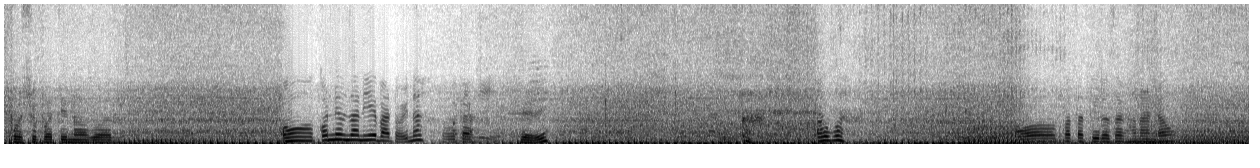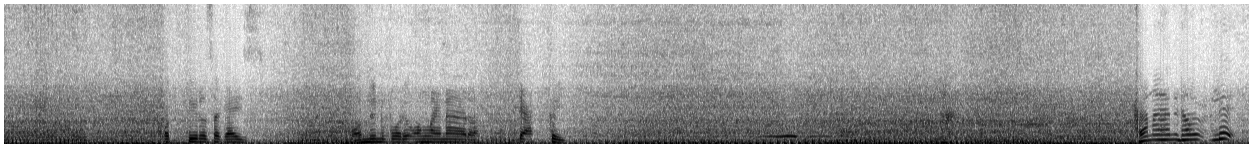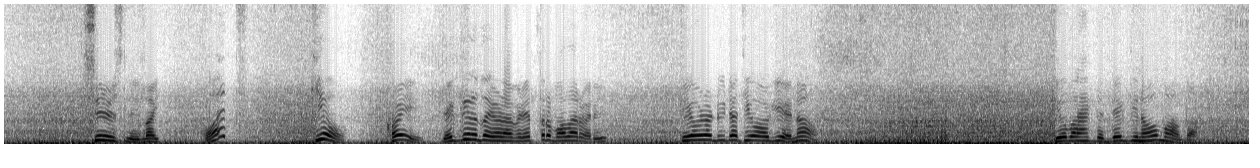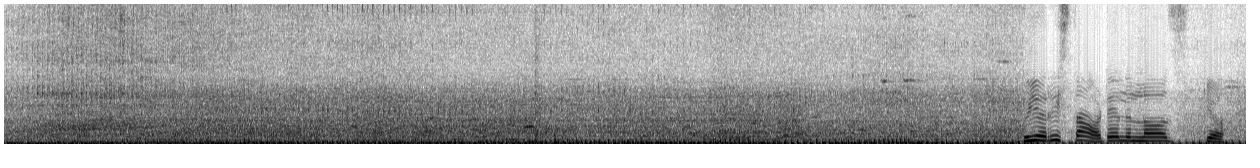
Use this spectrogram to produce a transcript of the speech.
पशुपति नगर कन्याम जाने यही बाटो होइन? उता ए अब कतातिर छ खाना ठाउँ कतितिर छ गाइज भनिदिनु पऱ्यो अनलाइन आएर ट्याक्कै। खाना खाने ठाउँले सिरियसली लाइक वाट के हो खै देख्दिनँ त एउटा फेरि यत्रो बजारभरि त्यो एउटा दुइटा थियो अघि होइन त्यो बाहेक त देख्दिनँ हौ मलाई त उयो रिस्ता होटेल एन्ड लज के हो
